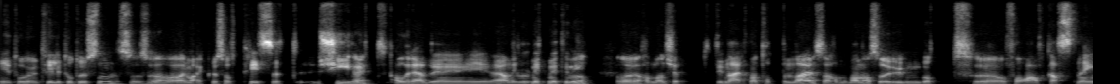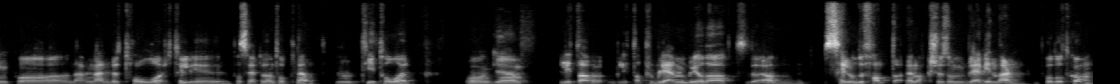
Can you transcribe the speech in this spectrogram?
i to, tidlig 2000 så, så var Microsoft priset skyhøyt allerede i ja, 1999. Og hadde man kjøpt i nærheten av toppen der, så hadde man også unngått øh, å få avkastning på det er vel nærmere tolv år til de passerte den toppen igjen. Mm. Ti-tolv år. Og øh, litt, av, litt av problemet blir jo da at ja, selv om du fant en aksje som ble vinneren på .com,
